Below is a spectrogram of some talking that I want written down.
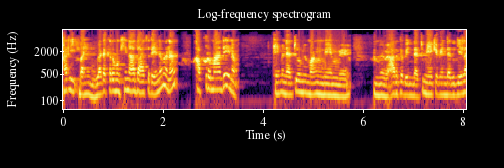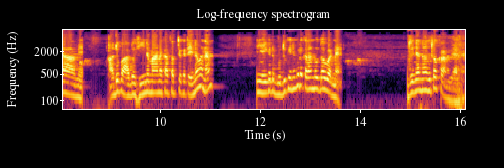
හරි බහිමු වැඩ කරමු කියන අදහසට එනවනම් අප්‍රමාදේ එනවා. එහෙම නැතුව මම මේ මේ ආරක වෙන්නේ නැතු මේක වෙන්නේ නැති කියලා මේ අඩුපාඩු හීනමානක තත්වයකට එනවනම් ඒකට බුදු කෙනෙකුට කරන්න උදව්වක් නැහැ. බුදුජානනාථට කරන්න දෙයක් නැහැ.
